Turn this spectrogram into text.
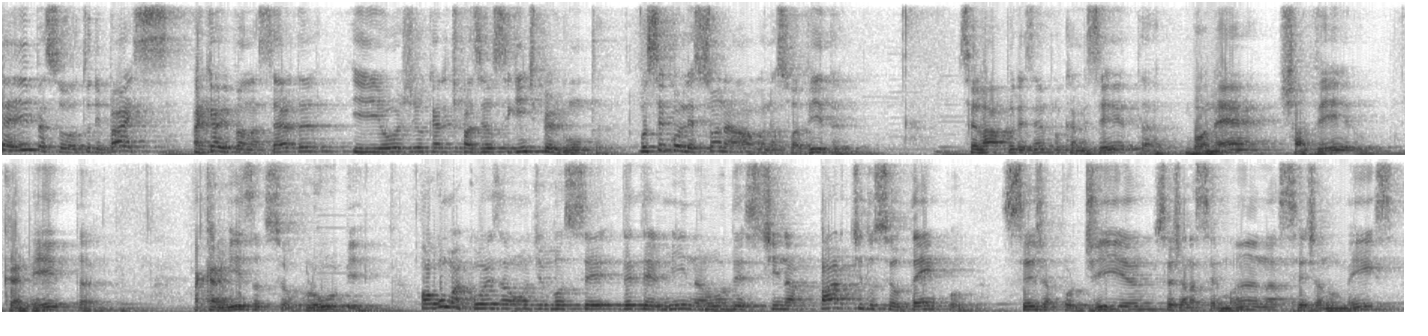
aí, pessoal, tudo em paz? Aqui é o Ivan Lacerda e hoje eu quero te fazer a seguinte pergunta: Você coleciona algo na sua vida? Sei lá, por exemplo, camiseta, boné, chaveiro, caneta, a camisa do seu clube, alguma coisa onde você determina ou destina parte do seu tempo, seja por dia, seja na semana, seja no mês,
